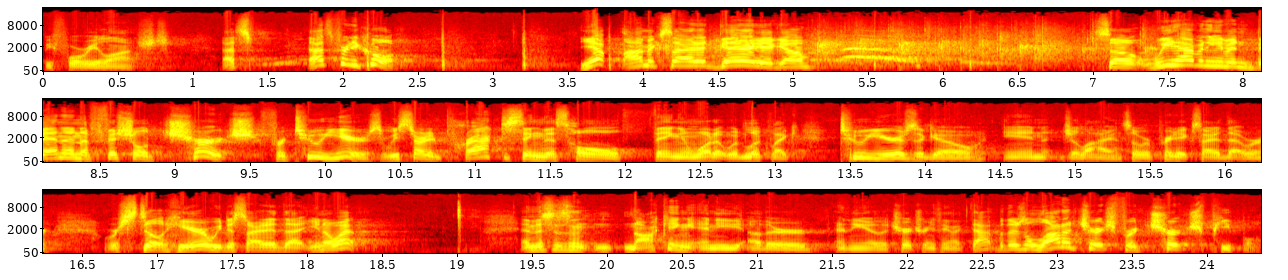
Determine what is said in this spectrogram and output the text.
before we launched. That's, that's pretty cool. Yep, I'm excited. There you go. So, we haven't even been an official church for two years. We started practicing this whole thing and what it would look like two years ago in July. And so, we're pretty excited that we're, we're still here. We decided that, you know what? And this isn't knocking any other, any other church or anything like that, but there's a lot of church for church people.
